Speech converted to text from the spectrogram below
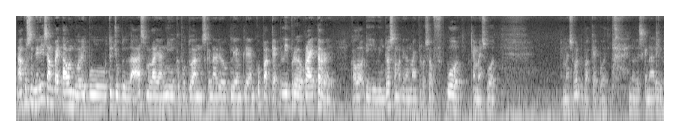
Aku sendiri sampai tahun 2017 melayani kebutuhan skenario klien-klienku pakai LibreWriter ya. Kalau di Windows sama dengan Microsoft Word, MS Word. MS Word dipakai buat nulis skenario.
